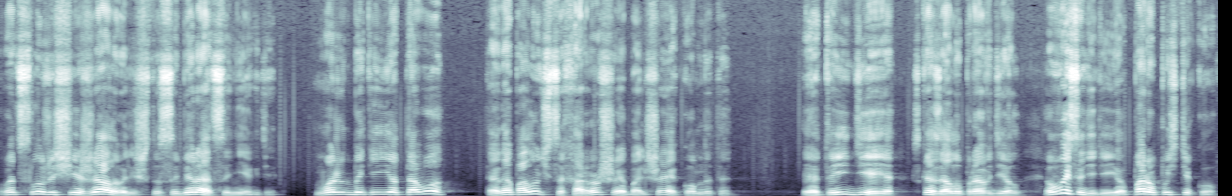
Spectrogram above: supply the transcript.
Вот служащие жаловались, что собираться негде. Может быть, ее того? Тогда получится хорошая большая комната. «Это идея», — сказал управдел. «Высадить ее пару пустяков».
